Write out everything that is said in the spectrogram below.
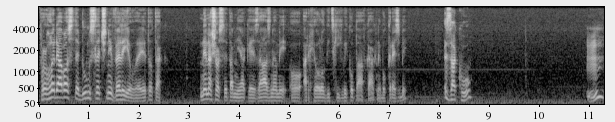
Prohledával jste dům slečny Veliové, je to tak? Nenašel jste tam nějaké záznamy o archeologických vykopávkách nebo kresby? Zaku? Hm?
